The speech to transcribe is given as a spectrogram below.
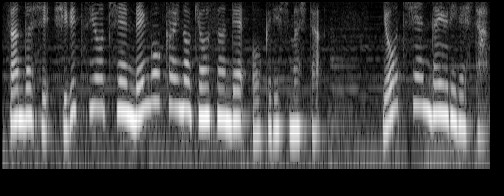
三田市私立幼稚園連合会の協賛でお送りしました。幼稚園だよりでした。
